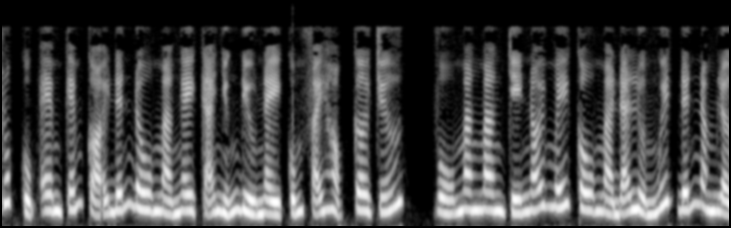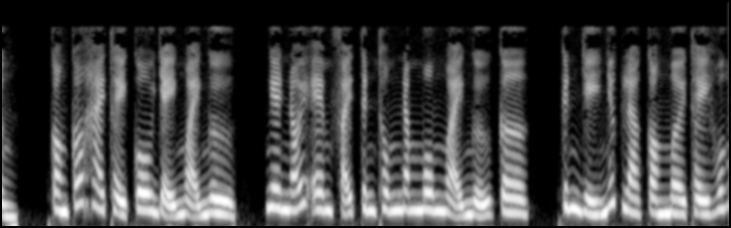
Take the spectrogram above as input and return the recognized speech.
rốt cuộc em kém cỏi đến đâu mà ngay cả những điều này cũng phải học cơ chứ, vụ mang mang chỉ nói mấy câu mà đã lường nguyết đến 5 lần, còn có hai thầy cô dạy ngoại ngữ, nghe nói em phải tinh thông năm môn ngoại ngữ cơ, kinh dị nhất là còn mời thầy huấn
